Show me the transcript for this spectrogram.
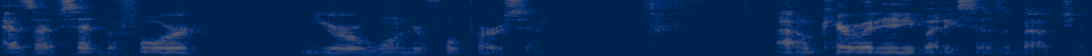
as I've said before, you're a wonderful person. I don't care what anybody says about you.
